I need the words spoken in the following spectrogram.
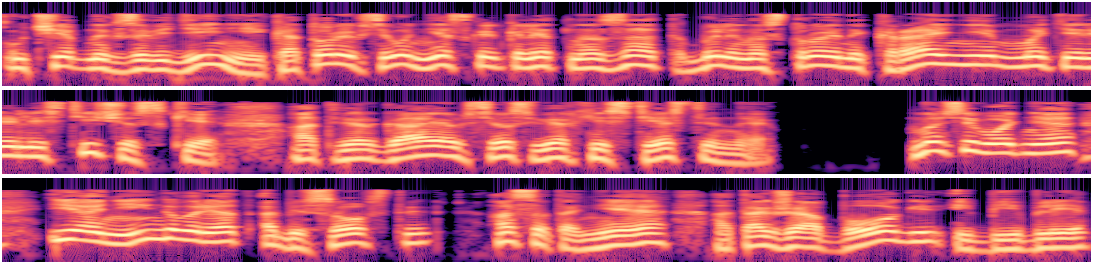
учебных заведений, которые всего несколько лет назад были настроены крайне материалистически, отвергая все сверхъестественное. Но сегодня и они говорят о бесовстве, о сатане, а также о Боге и Библии.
